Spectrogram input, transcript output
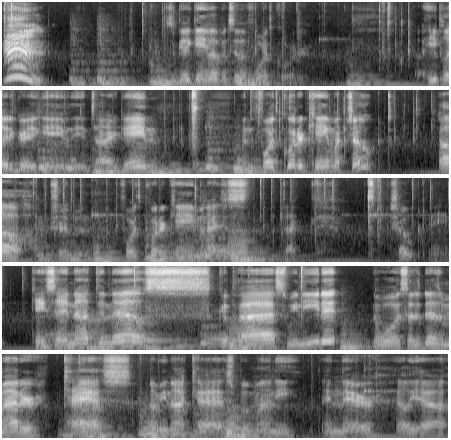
Mm! It's a good game up into the fourth quarter. Uh, he played a great game the entire game. When the fourth quarter came, I choked. Oh, I'm tripping. Fourth quarter came and I just I choked, man. Can't say nothing else. Good pass. We need it. Well, it said it doesn't matter. Cash. I mean, not cash, but money in there. Hell yeah.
